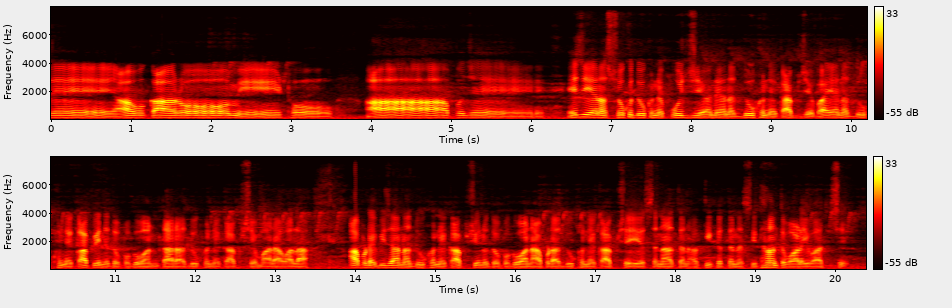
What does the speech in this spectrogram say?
રે, આવકારો મીઠો આપજે રે. હેજી એના સુખ દુઃખને પૂજજે અને એના દુઃખને કાપજે ભાઈ, એના દુઃખને કાપીને તો ભગવાન તારા દુઃખને કાપશે મારા વાલા. આપણે બીજાના દુઃખને કાપશું ને તો ભગવાન આપણા દુઃખને કાપશે. એ સનાતન હકીકત અને સિદ્ધાંતવાળી વાત છે.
